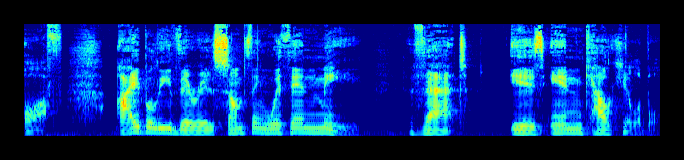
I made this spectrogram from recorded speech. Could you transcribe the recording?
off, I believe there is something within me that is incalculable.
